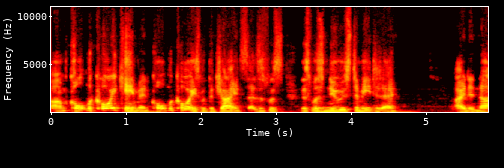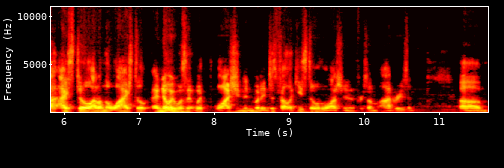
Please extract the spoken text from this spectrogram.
Um, Colt McCoy came in. Colt McCoy's with the Giants. This was this was news to me today. I did not. I still. I don't know why. I still. I know he wasn't with Washington, but it just felt like he's still with Washington for some odd reason. Um,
